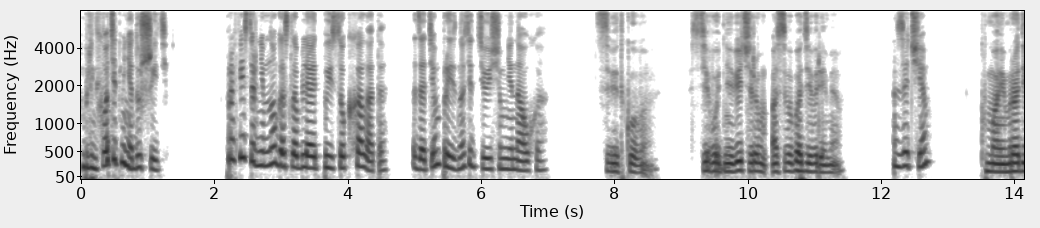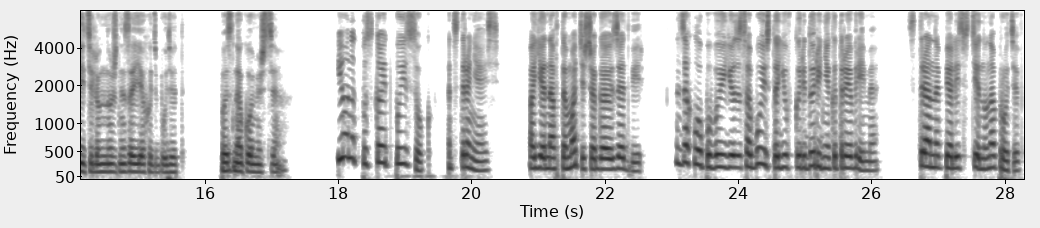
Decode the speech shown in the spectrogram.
Блин, хватит меня душить. Профессор немного ослабляет поясок халата, затем произносит все еще мне на ухо. Цветкова, сегодня вечером освободи время. Зачем? К моим родителям нужно заехать будет. Познакомишься. И он отпускает поясок, отстраняясь. А я на автомате шагаю за дверь. Захлопываю ее за собой и стою в коридоре некоторое время. Странно пялись в стену напротив.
